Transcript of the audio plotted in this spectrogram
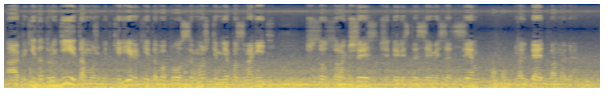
а какие-то другие, там, может быть, к Илье какие-то вопросы, можете мне позвонить 646 477 0520.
